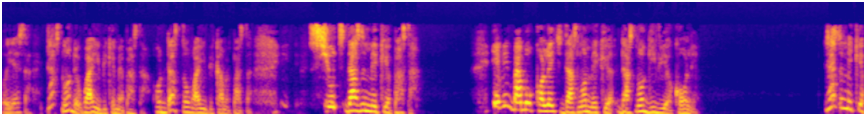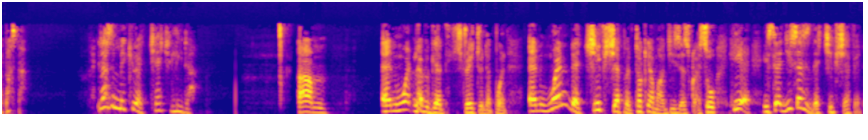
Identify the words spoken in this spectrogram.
oh, yes, sir. That's not the why you became a pastor, or that's not why you become a pastor. Suit doesn't make you a pastor. Even Bible college does not make you, does not give you a calling. It doesn't make you a pastor. It doesn't make you a church leader. Um, And when, let me get straight to the point. And when the chief shepherd talking about Jesus Christ, so here he said Jesus is the chief shepherd.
